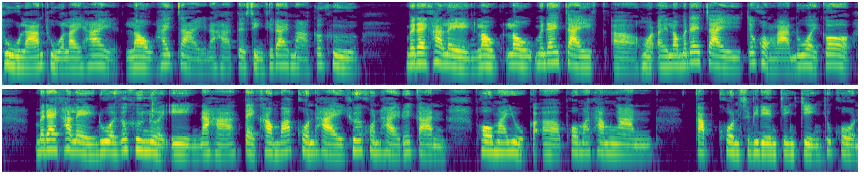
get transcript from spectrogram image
ถูร้านถูอะไรให้เราให้ใจนะคะ แต่สิ่งที่ได้มาก็คือไม่ได้ค่าแรงเราเราไม่ได้ใจอ่าหัวไอเราไม่ได้ใจเจ้าของร้านด้วยก็ ไม่ได้ค่าแรงด้วยก็คือเหนื่อยเองนะคะ แต่คำว่าคนไทยช่วยคนไทยด้วยกัน พอมาอยู่เอ่อพอมาทำงานกับคนสวีเดนจริง ๆ ทุกคน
